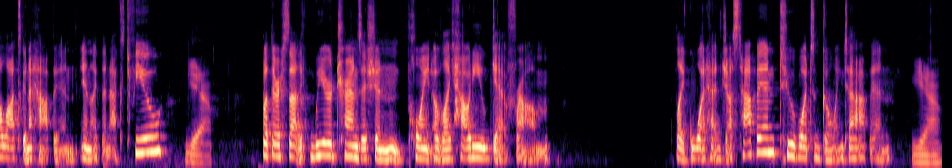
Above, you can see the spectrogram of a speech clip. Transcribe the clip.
a lot's gonna happen in like the next few Yeah. but there's that like, weird transition point of like how do you get from like what had just happened to what's going to happen Yeah.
